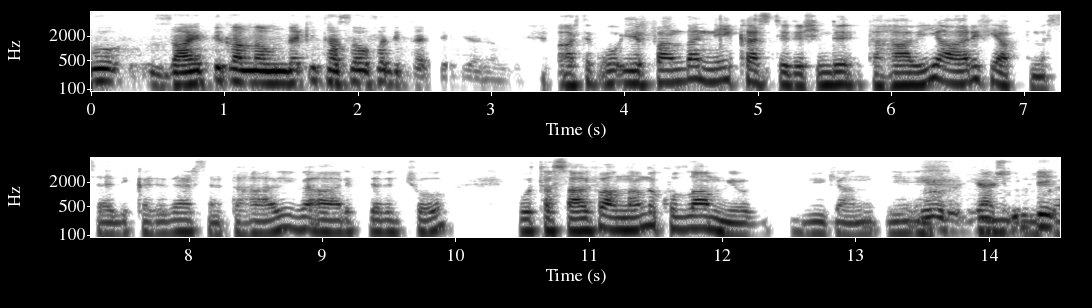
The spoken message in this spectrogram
bu zahitlik anlamındaki tasavvufa dikkat çekiyor herhalde. Artık o irfandan neyi kastediyor? Şimdi Tahavi'yi Arif yaptı mesela dikkat edersen. Tahavi ve Ariflerin çoğu bu tasavvufi anlamda kullanmıyor büyük an. Doğru. Ya Yani şimdi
